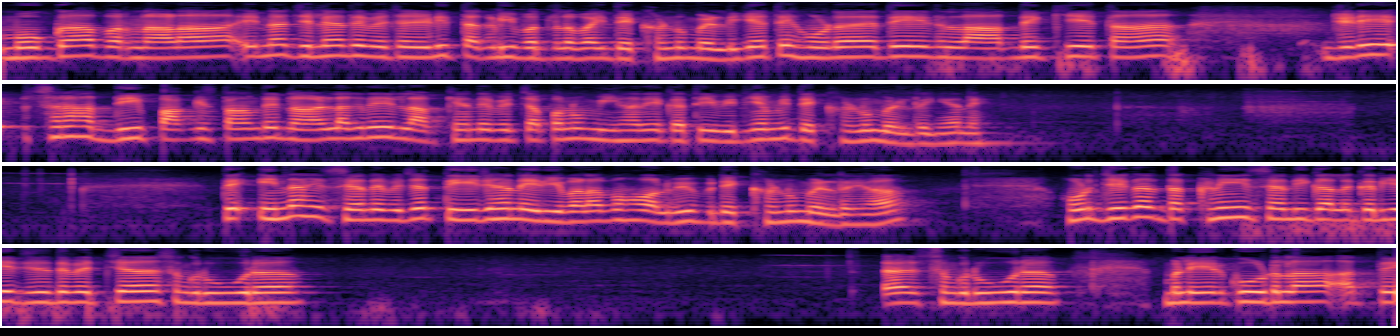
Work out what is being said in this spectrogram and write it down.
ਮੋਗਾ, ਬਰਨਾਲਾ, ਇਹਨਾਂ ਜ਼ਿਲ੍ਹਿਆਂ ਦੇ ਵਿੱਚ ਜਿਹੜੀ ਤਗੜੀ ਬੱਦਲਵਾਈ ਦੇਖਣ ਨੂੰ ਮਿਲ ਰਹੀ ਹੈ ਤੇ ਹੁਣ ਇਹਦੇ ਹਾਲਾਤ ਦੇਖੀਏ ਤਾਂ ਜਿਹੜੇ ਸਰਹੱਦੀ ਪਾਕਿਸਤਾਨ ਦੇ ਨਾਲ ਲੱਗਦੇ ਇਲਾਕਿਆਂ ਦੇ ਵਿੱਚ ਆਪਾਂ ਨੂੰ ਮੀਂਹਾਂ ਦੀਆਂ ਗਤੀਵਿਧੀਆਂ ਵੀ ਦੇਖਣ ਨੂੰ ਮਿਲ ਰਹੀਆਂ ਨੇ। ਤੇ ਇਹਨਾਂ ਹਿੱਸਿਆਂ ਦੇ ਵਿੱਚ ਤੇਜ਼ ਹਨੇਰੀ ਵਾਲਾ ਮਾਹੌਲ ਵੀ ਦੇਖਣ ਨੂੰ ਮਿਲ ਰਿਹਾ। ਹੁਣ ਜੇਕਰ ਦੱਖਣੀ ਹਿੱਸਿਆਂ ਦੀ ਗੱਲ ਕਰੀਏ, ਜਿਸ ਦੇ ਵਿੱਚ ਸੰਗਰੂਰ ਸੰਗਰੂਰ, ਮਲੇਰਕੋਟਲਾ ਅਤੇ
